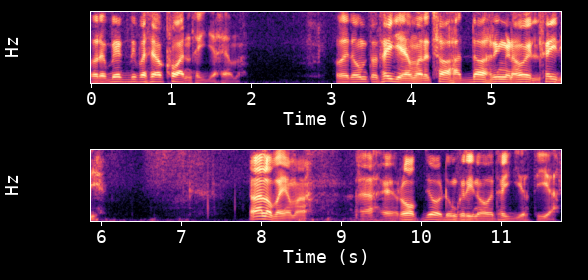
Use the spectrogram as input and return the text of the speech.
હવે બેગ દી પાસે અખવાન થઈ જશે આમાં. હવે તો આમ તો થઈ જાય. અમારે છ હાથ દસ રીંગણા હોય થઈ જાય હાલો ભાઈ આમાં. રોપ જો ડુંગળીનો હવે થઈ ગયો તૈયાર.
